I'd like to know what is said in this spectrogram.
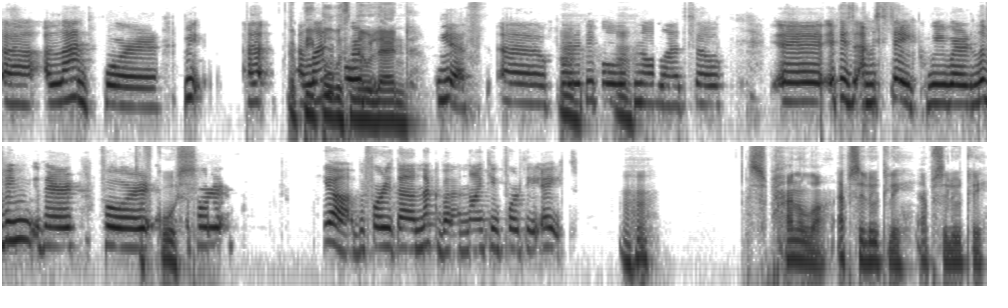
a land for uh, a people with for, no land. Yes, uh, for mm. people with hmm. no land. So uh, it is a mistake. We were living there for of course. for yeah before the Nakba in 1948. Mm-hmm. Subhanallah, absolutely, absolutely.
